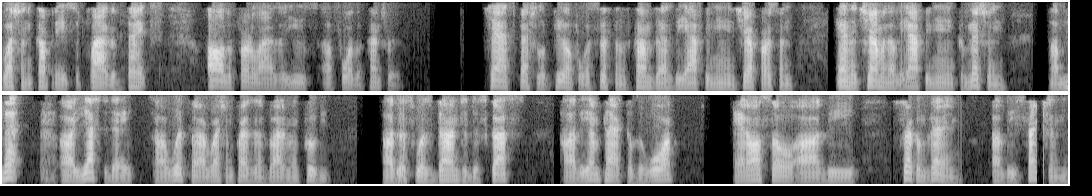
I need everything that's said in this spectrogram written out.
Russian companies supply the banks all the fertilizer used uh, for the country. Chad's special appeal for assistance comes as the African Union chairperson and the chairman of the African Union Commission uh, met uh, yesterday uh, with uh, Russian President Vladimir Putin. Uh, this was done to discuss the impact of the war and also the circumventing of the sanctions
